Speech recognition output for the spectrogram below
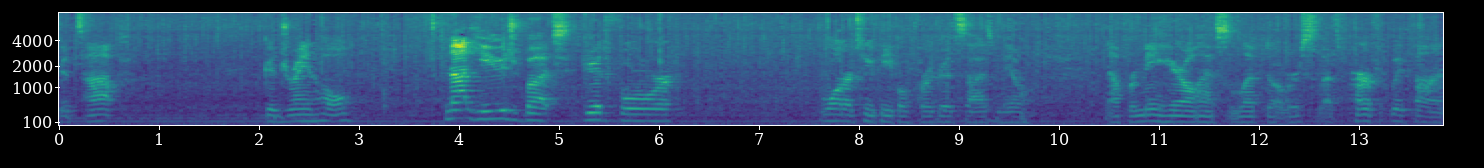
good top, good drain hole. Not huge, but good for one or two people for a good sized meal. Now for me here, I'll have some leftovers, so that's perfectly fine.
